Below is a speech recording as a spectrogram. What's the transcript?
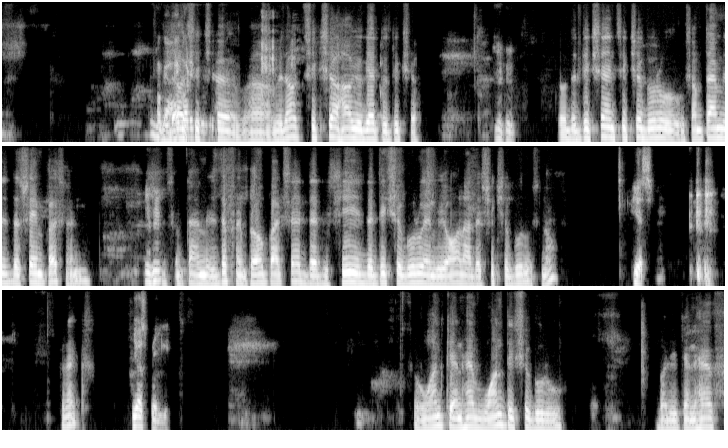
Okay, I without got it. Shiksha, uh, without Shiksha, how you get to Diksha? Mhm. So the Diksha and Shiksha Guru sometimes is the same person, Mhm. sometimes is different. Prabhupada said that she is the Diksha Guru and we all are the Shiksha Gurus, no? Yes. Correct? Yes, Prabhuji. So one can have one Diksha Guru, but you can have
